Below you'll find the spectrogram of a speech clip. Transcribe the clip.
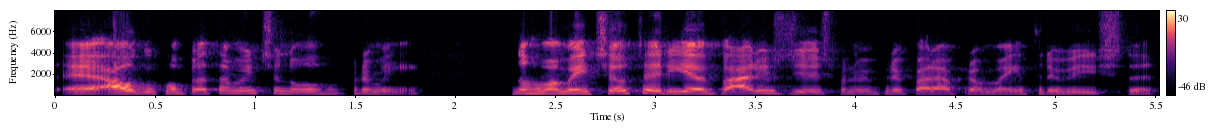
É algo completamente novo para mim. Normalmente eu teria vários dias para me preparar para uma entrevista.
